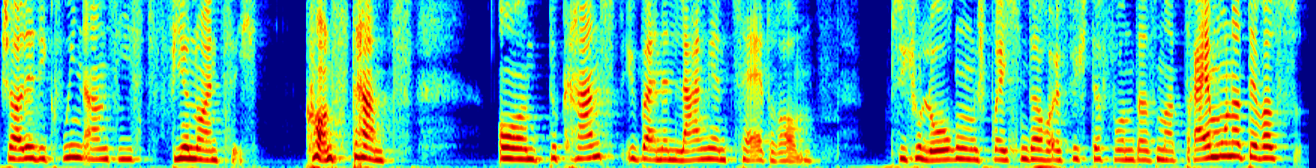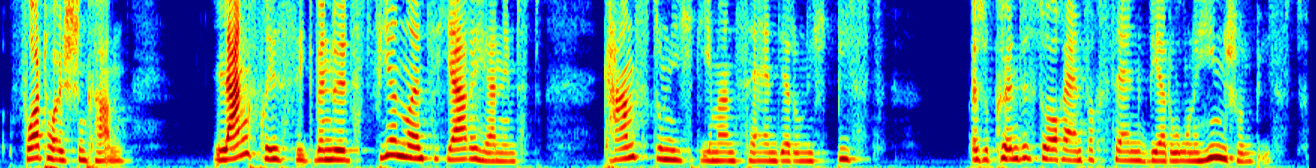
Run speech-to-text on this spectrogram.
Schau dir die Queen an, sie ist 94. Konstanz. Und du kannst über einen langen Zeitraum Psychologen sprechen da häufig davon, dass man drei Monate was vortäuschen kann. Langfristig, wenn du jetzt 94 Jahre hernimmst, kannst du nicht jemand sein, der du nicht bist. Also könntest du auch einfach sein, wer du ohnehin schon bist.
